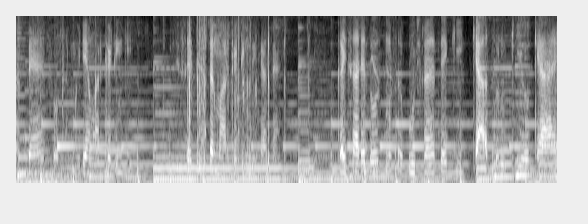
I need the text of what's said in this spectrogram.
करते हैं सोशल मीडिया मार्केटिंग की, जिसे डिजिटल मार्केटिंग भी कहते हैं। कई सारे दोस्त मुझसे पूछ रहे थे कि क्या शुरू की हो क्या है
